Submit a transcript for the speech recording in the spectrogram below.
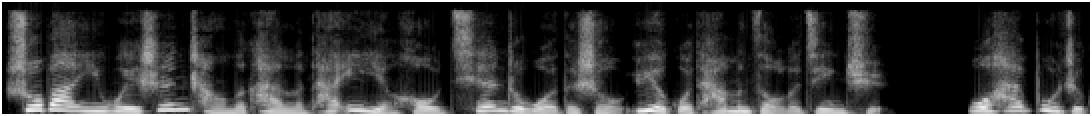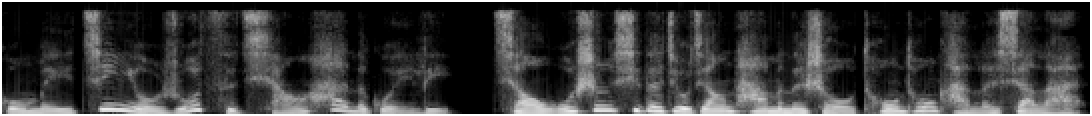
说罢，意味深长的看了他一眼后，牵着我的手越过他们走了进去。我还不知宫梅竟有如此强悍的鬼力，悄无声息的就将他们的手通通砍了下来。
